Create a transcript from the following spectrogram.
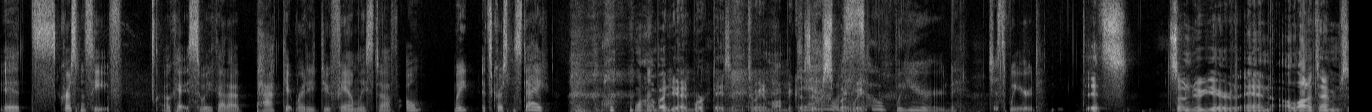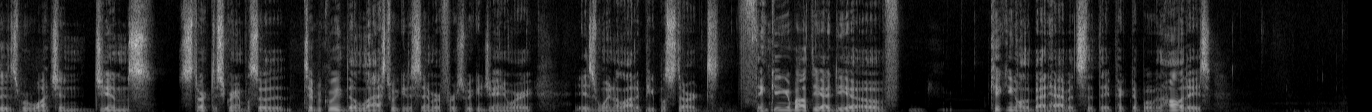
It's Christmas Eve. Okay, so we got to pack, get ready to do family stuff. Oh, wait, it's Christmas Day. well how about you had work days in between them all because it was split week so weird. Just weird. it's so New Year's, and a lot of times as we're watching gyms start to scramble. So typically, the last week of December, first week of January, is when a lot of people start thinking about the idea of kicking all the bad habits that they picked up over the holidays.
